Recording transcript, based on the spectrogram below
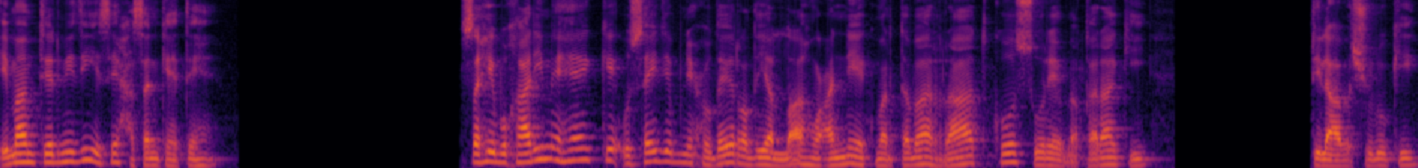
امام ترمیزی اسے حسن کہتے ہیں۔ صحیح بخاری میں ہے کہ اسید ابن حدیر رضی اللہ عنہ نے ایک مرتبہ رات کو سورہ بقرہ کی تلاوت شروع کی۔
